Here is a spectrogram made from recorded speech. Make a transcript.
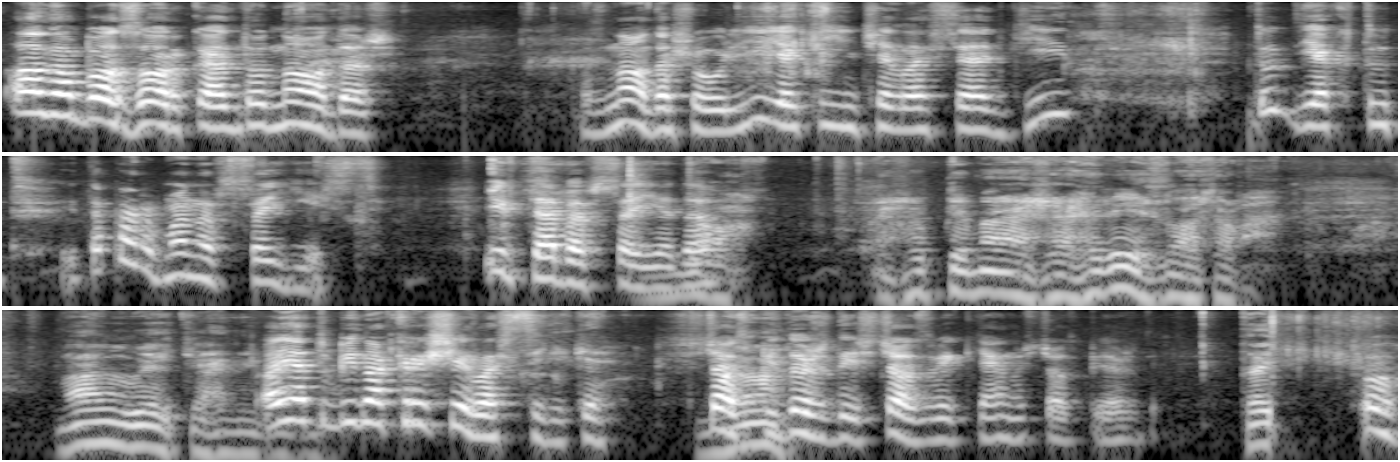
А на базар, то надо ж. Знада, що олія кінчилася, дід. Тут як тут. І тепер у мене все є. І в тебе все є, так? Да? Щоб ти мене ще гризла там. Ману витягни. А я тобі накришила стільки. Щас Да. підожди, щас викнягну, щас підожди. Та й- О,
